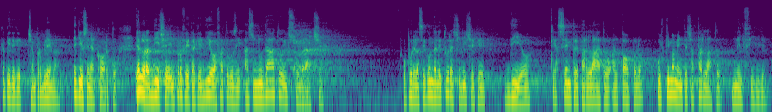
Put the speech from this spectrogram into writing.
capite che c'è un problema e Dio se n'è accorto. E allora dice il profeta che Dio ha fatto così, ha snudato il suo braccio. Oppure la seconda lettura ci dice che Dio, che ha sempre parlato al popolo, ultimamente ci ha parlato nel figlio.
